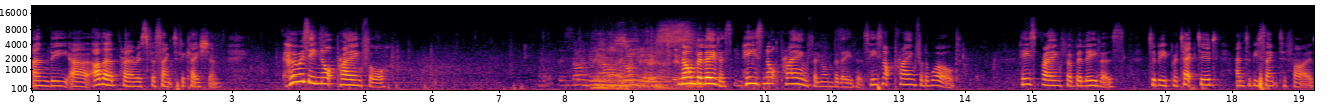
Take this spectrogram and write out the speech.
and the uh, other prayer is for sanctification. Who is he not praying for? Non believers. He's not praying for non believers. He's not praying for the world. He's praying for believers to be protected and to be sanctified.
